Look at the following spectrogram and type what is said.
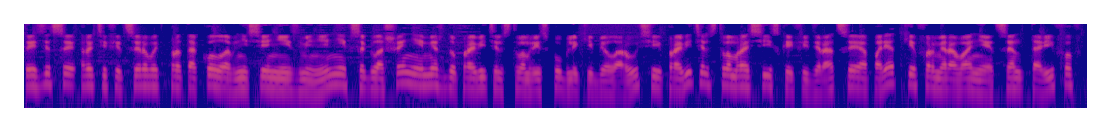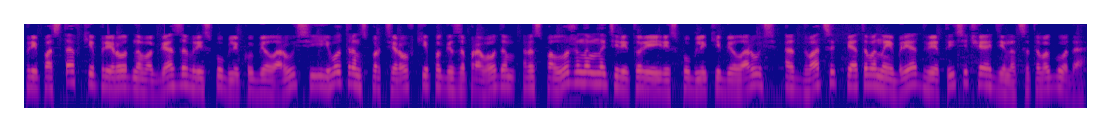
Тезисы ратифицировать протокол о внесении изменений в соглашение между правительством Республики Беларусь и правительством Российской Федерации о порядке формирования цен тарифов при поставке природного газа в Республику Беларусь и его транспортировке по газопроводам, расположенным на территории Республики Беларусь, от 25 ноября 2011 года.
